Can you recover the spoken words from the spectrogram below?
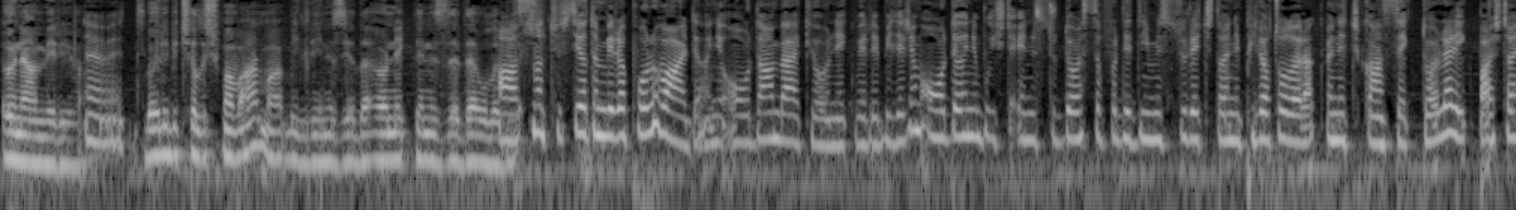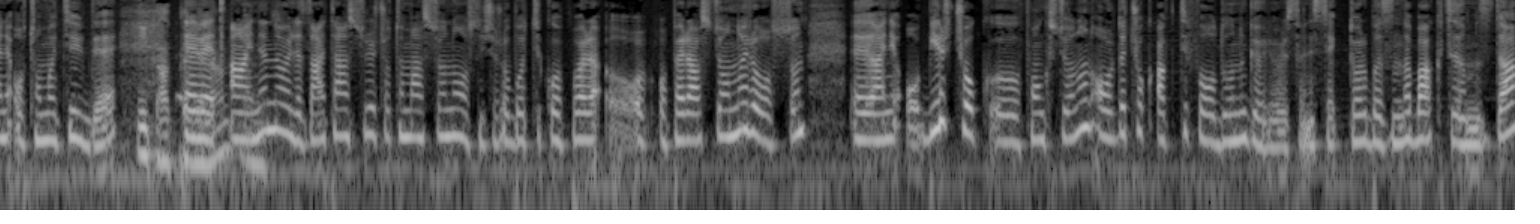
önem veriyor? Evet. Böyle bir çalışma var mı bildiğiniz ya da örneklerinizde de olabilir? Aslında TÜSİAD'ın bir raporu vardı hani oradan belki örnek verebilirim. Orada hani bu işte Endüstri 4.0 dediğimiz süreçte hani pilot olarak öne çıkan sektörler ilk başta hani otomotivdi. İlk akla Evet gelen, aynen evet. öyle zaten süreç otomasyonu olsun işte robotik opera, operasyonlar olsun Ee, hani o birçok e, fonksiyonun orada çok aktif olduğunu görüyoruz hani sektör bazında baktığımızda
